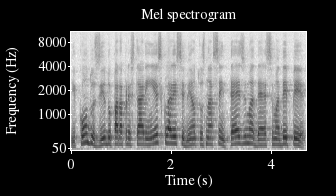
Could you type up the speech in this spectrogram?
e conduzidos para prestarem esclarecimentos na centésima décima DP.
